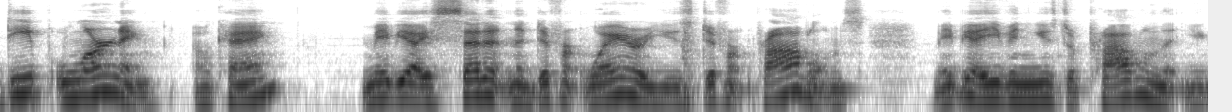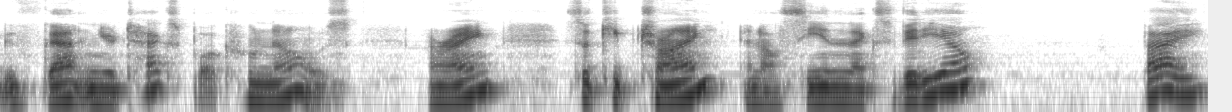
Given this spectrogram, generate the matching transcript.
deep learning, okay? Maybe I said it in a different way or used different problems. Maybe I even used a problem that you've got in your textbook. Who knows? All right? So keep trying, and I'll see you in the next video. Bye.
